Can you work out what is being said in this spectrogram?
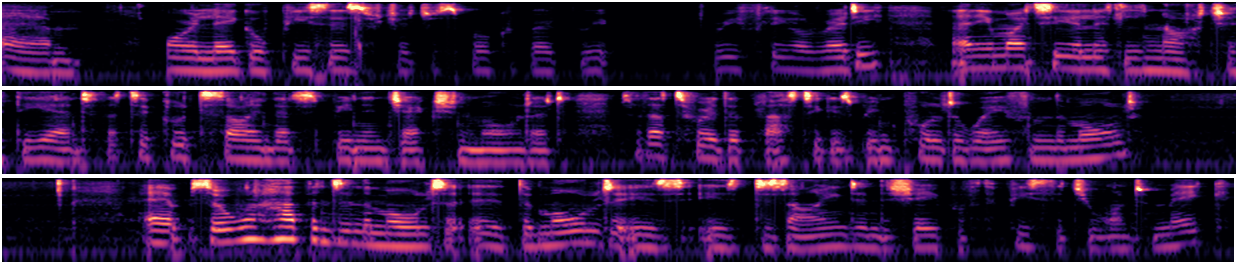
um, or Lego pieces, which I just spoke about briefly already, and you might see a little notch at the end. That's a good sign that it's been injection molded. So that's where the plastic has been pulled away from the mold. Um, so what happens in the mold, uh, the mold is, is designed in the shape of the piece that you want to make.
